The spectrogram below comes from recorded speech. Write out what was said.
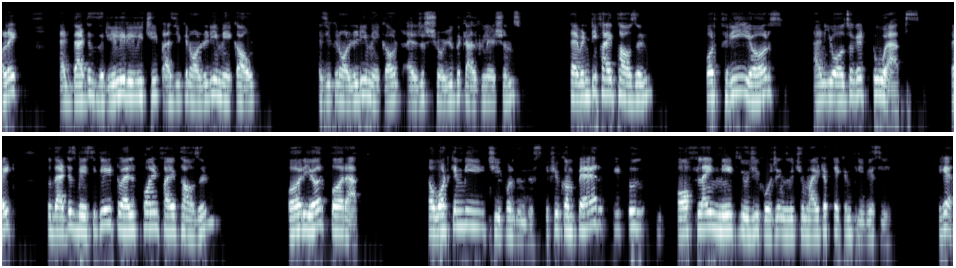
all right and that is really really cheap as you can already make out as you can already make out i'll just show you the calculations. 75000 for 3 years and you also get two apps right? So that is basically 12.5 thousand per year per app. Now what can be cheaper than this? If you compare it to offline neet ug coachings which you might have taken previously okay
